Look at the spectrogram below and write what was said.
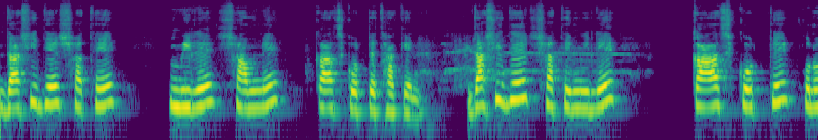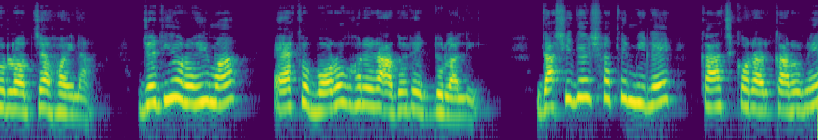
দাসীদের সাথে মিলে সামনে কাজ করতে থাকেন। দাসীদের সাথে মিলে কাজ করতে কোনো লজ্জা হয় না। যদিও রহিমা এক বড় ঘরের আদরের দুলালি। দাসীদের সাথে মিলে কাজ করার কারণে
